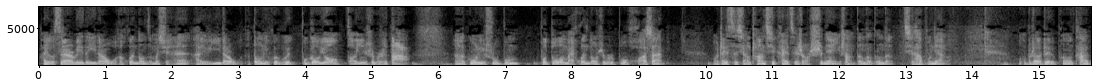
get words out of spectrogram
还有 CRV 的1.5和混动怎么选？还有1.5的动力会不会不够用？噪音是不是大？呃，公里数不不多，买混动是不是不划算？我这次想长期开，最少十年以上，等等等等，其他不念了。我不知道这位朋友他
